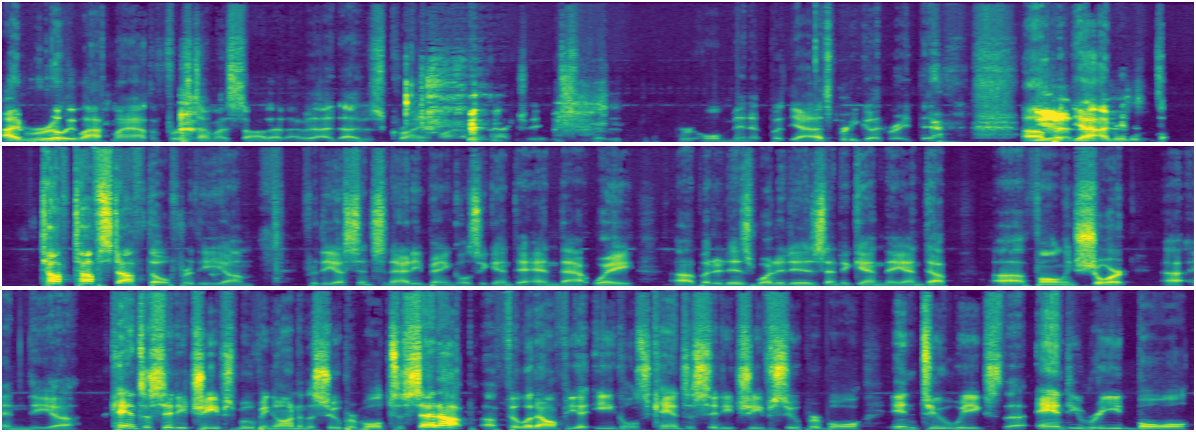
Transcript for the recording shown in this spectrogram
I really laughed my ass the first time I saw that. I, I, I was crying. Actually, it was a whole minute, but yeah, that's pretty good right there. Uh, yeah, but yeah, I mean, t- tough, tough stuff though for the um, for the uh, Cincinnati Bengals again to end that way. Uh, but it is what it is, and again, they end up uh, falling short uh, in the uh, Kansas City Chiefs moving on in the Super Bowl to set up a Philadelphia Eagles Kansas City Chiefs Super Bowl in two weeks, the Andy Reid Bowl,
